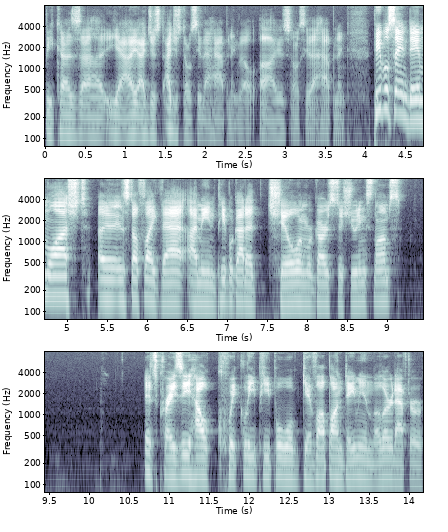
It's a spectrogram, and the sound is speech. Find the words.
because uh, yeah, I, I, just I just don't see that happening though. Uh, I just don't see that happening. People saying Dame washed uh, and stuff like that. I mean, people gotta chill in regards to shooting slumps it's crazy how quickly people will give up on Damian Lillard after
